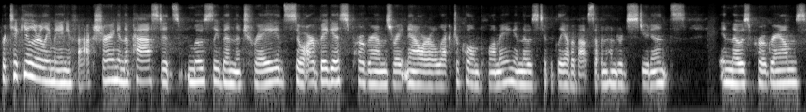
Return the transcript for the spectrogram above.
particularly manufacturing. In the past, it's mostly been the trades. So our biggest programs right now are electrical and plumbing, and those typically have about 700 students in those programs.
